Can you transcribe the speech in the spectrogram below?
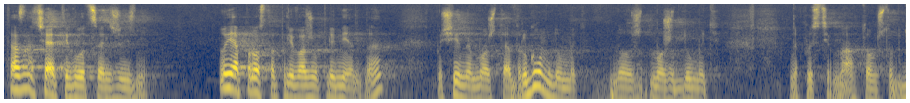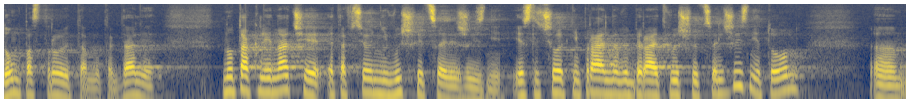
Это означает его цель жизни. Ну, я просто привожу пример, да. Мужчина может и о другом думать, может, может думать, допустим, о том, чтобы дом построить там и так далее. Но так или иначе, это все не высшие цели жизни. Если человек неправильно выбирает высшую цель жизни, то он э,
